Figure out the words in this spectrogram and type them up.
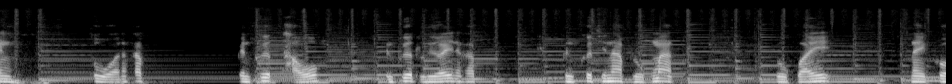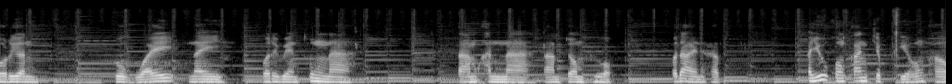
งถั่วนะครับ เป็นพืชเถา เป็นพืชเลื้อยนะครับ เป็นพืชที่น่าปลูกมาก ปลูกไว้ในครัวเรือน ปลูกไว้ในบริเวณทุ่งนา ตามคันนาตามจอมปลวกก็ได้นะครับ อายุของการเก็บเกี่ยวของเขา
